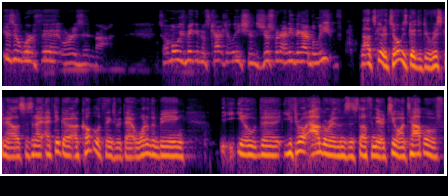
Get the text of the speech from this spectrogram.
is it worth it or is it not? So I'm always making those calculations just with anything I believe. No, it's good. It's always good to do risk analysis. And I, I think a, a, couple of things with that. One of them being, you know, the you throw algorithms and stuff in there too, on top of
